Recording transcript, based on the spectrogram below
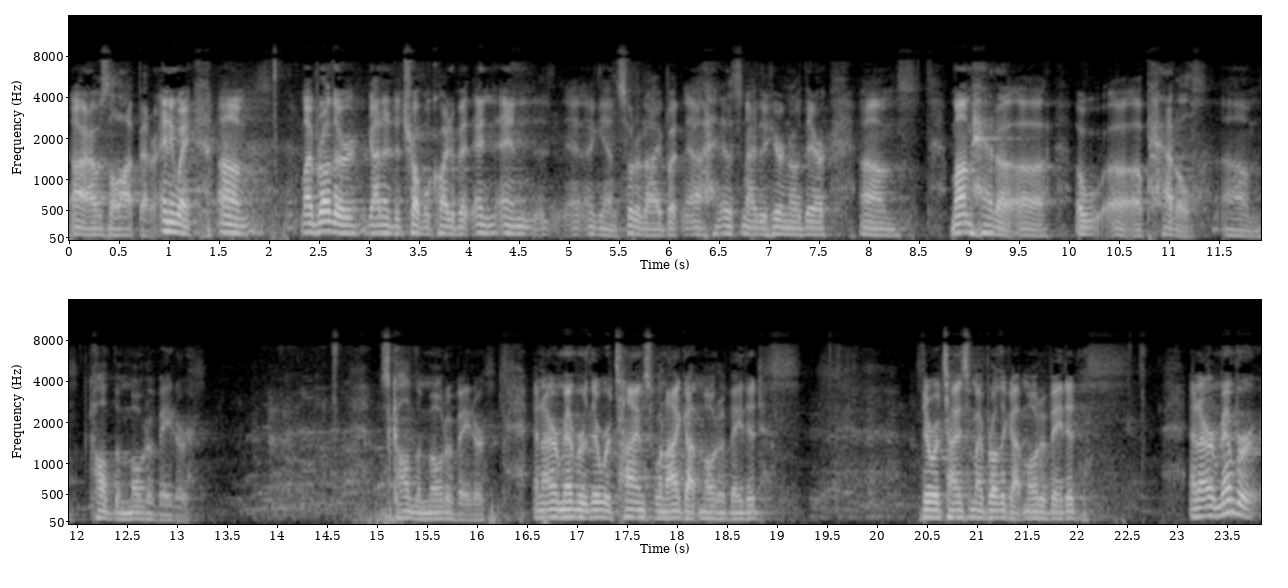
I was a lot better. Anyway, um, my brother got into trouble quite a bit, and, and, and again, so did I, but uh, that's neither here nor there. Um, Mom had a, a, a, a paddle um, called the Motivator. It's called the Motivator. And I remember there were times when I got motivated. There were times when my brother got motivated. And I remember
